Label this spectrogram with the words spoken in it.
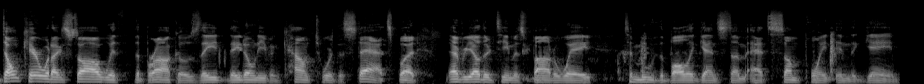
don't care what I saw with the Broncos. They, they don't even count toward the stats, but every other team has found a way to move the ball against them at some point in the game.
